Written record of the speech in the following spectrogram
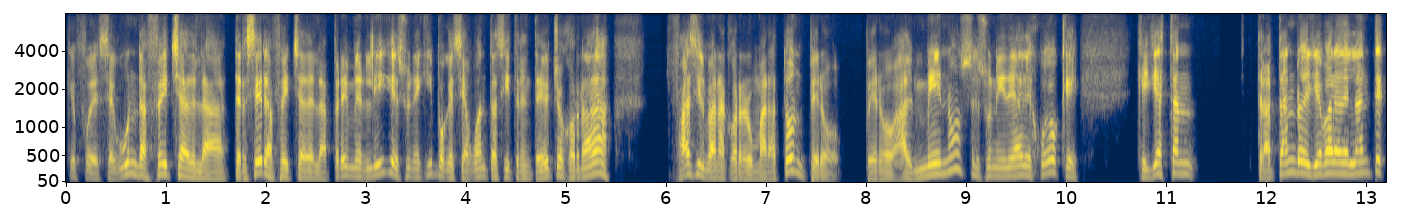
¿qué fue? Segunda fecha de la, tercera fecha de la Premier League, es un equipo que se aguanta así 38 jornadas, fácil van a correr un maratón, pero, pero al menos es una idea de juego que, que ya están tratando de llevar adelante,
